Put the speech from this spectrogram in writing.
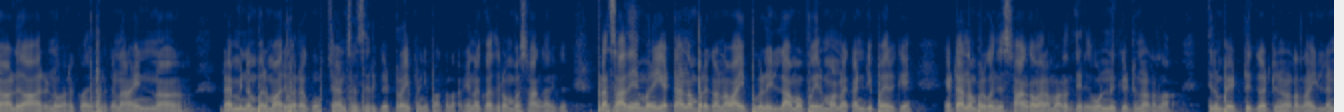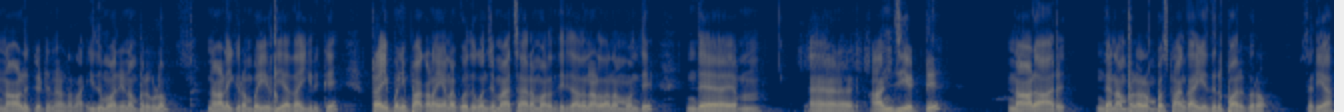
நாலு ஆறுன்னு வரக்கு வாய்ப்பு இருக்குது நான் ரம்மி நம்பர் மாதிரி வரக்கும் சான்சஸ் இருக்குது ட்ரை பண்ணி பார்க்கலாம். எனக்கு அது ரொம்ப ஸ்ட்ராங்காக இருக்குது ப்ளஸ் அதே மாதிரி எட்டாம் நம்பருக்கான வாய்ப்புகள் இல்லாமல் போயிருமானா கண்டிப்பாக இருக்குது எட்டாம் நம்பர் கொஞ்சம் ஸ்ட்ராங்காக வர மாதிரி தான் தெரியுது. ஒன்று கெட்டு நடலாம். திரும்ப எட்டு கெட்டு நடலாம். இல்லை நாலு கெட்டு நடலாம். இது மாதிரி நம்பர்களும் நாளைக்கு ரொம்ப ஹெவியாக தான் இருக்குது ட்ரை பண்ணி பார்க்கலாம். எனக்கும் இது கொஞ்சம் மேட்ச் ஆகிற மாதிரி தான் தெரியுது. அதனால தான் நம்ம வந்து இந்த அஞ்சு எட்டு நாலு ஆறு இந்த நம்பரை ரொம்ப ஸ்ட்ராங்காக எதிர்பார்க்குறோம். சரியா?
